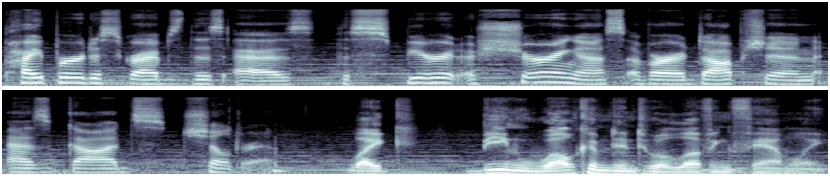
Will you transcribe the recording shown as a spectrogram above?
Piper describes this as the Spirit assuring us of our adoption as God's children. Like being welcomed into a loving family,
